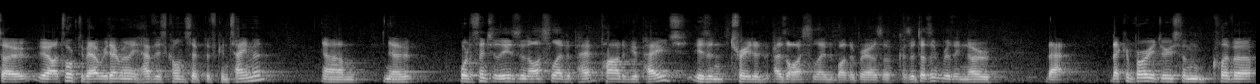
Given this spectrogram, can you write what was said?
So yeah, I talked about we don't really have this concept of containment. Um, you know, what essentially is an isolated part of your page isn't treated as isolated by the browser because it doesn't really know that. They can probably do some clever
